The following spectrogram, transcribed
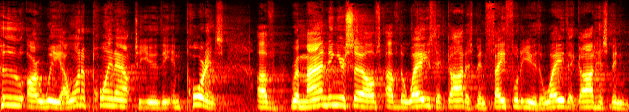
who are we, I want to point out to you the importance of reminding yourselves of the ways that God has been faithful to you, the way that God has been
